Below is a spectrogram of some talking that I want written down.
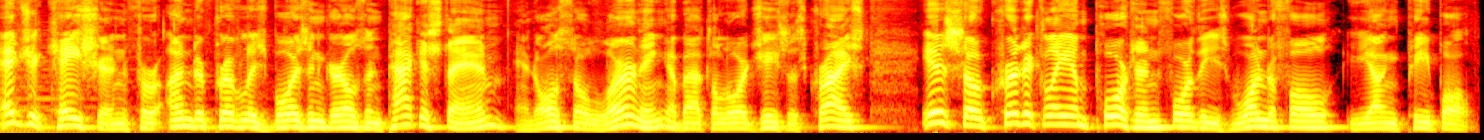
Education for underprivileged boys and girls in Pakistan, and also learning about the Lord Jesus Christ, is so critically important for these wonderful young people.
